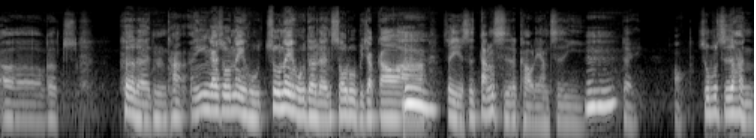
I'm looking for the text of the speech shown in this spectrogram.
呃客人，他应该说内湖住内湖的人收入比较高啊，嗯、这也是当时的考量之一。嗯哼，对。殊不知很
